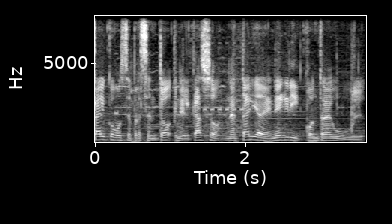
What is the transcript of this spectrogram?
tal como se presentó en el caso Natalia de Negri contra Google.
